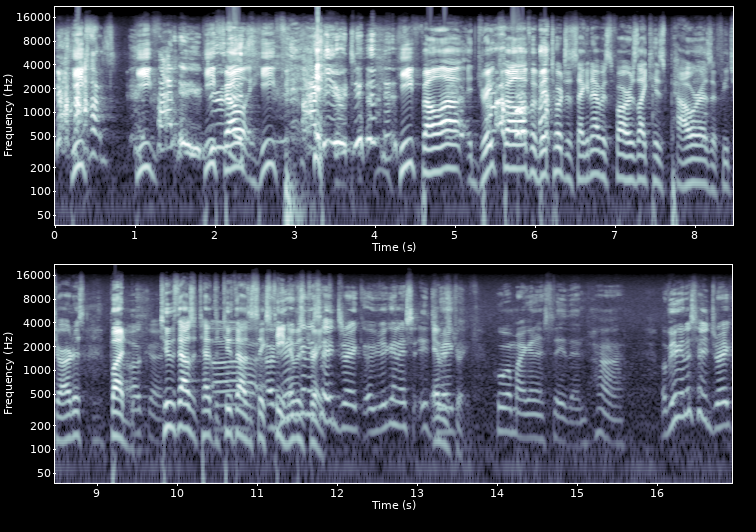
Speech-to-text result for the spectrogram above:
god. He How do you he do fell this? he How do you do this? he fell out. Drake fell off a bit towards the second half as far as like his power as a feature artist. But Okay. 2010 to Uh, 2016, if it you're was gonna Drake. Say Drake. If you're gonna say Drake, It was Drake. Who am I gonna say then? Huh? If you're gonna say Drake,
